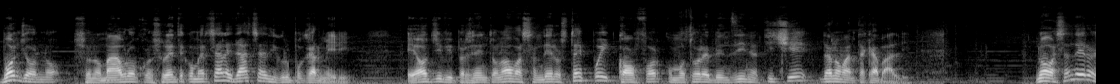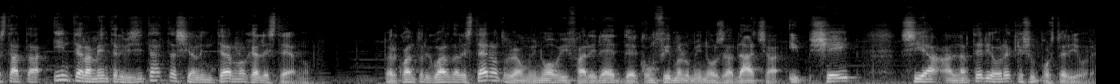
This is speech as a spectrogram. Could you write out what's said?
Buongiorno, sono Mauro, consulente commerciale Dacia di Gruppo Carmeli e oggi vi presento un nuovo Sandero Stepway Comfort con motore benzina TCE da 90 cavalli. Nuova Sandero è stata interamente rivisitata sia all'interno che all'esterno. Per quanto riguarda l'esterno troviamo i nuovi fari LED con firma luminosa Dacia Hip Shape sia all'anteriore che sul posteriore.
